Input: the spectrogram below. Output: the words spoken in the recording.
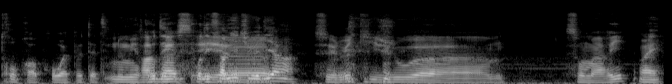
Trop propre, ouais, peut-être. Pour des, pour des et, fermiers, tu veux euh, dire Celui qui joue euh, son mari. Ouais.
